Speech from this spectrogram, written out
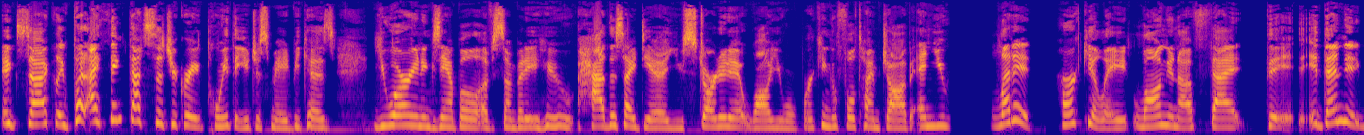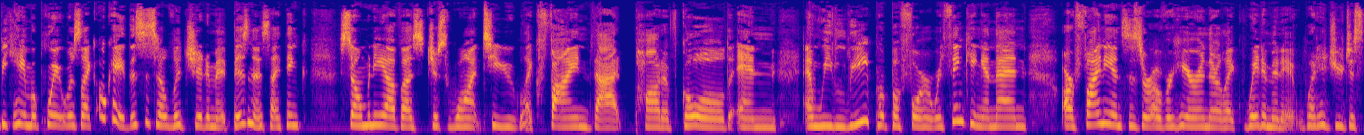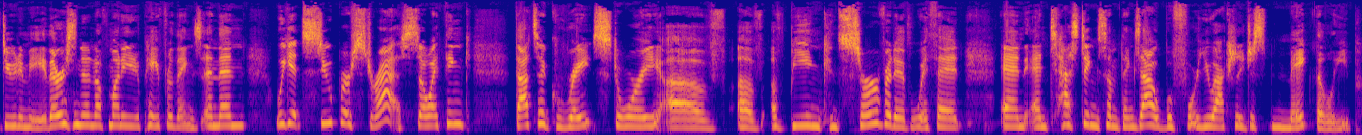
Exactly. But I think that's such a great point that you just made because you are an example of somebody who had this idea. You started it while you were working a full time job and you let it percolate long enough that the, it, then it became a point where like, okay, this is a legitimate business. I think so many of us just want to like find that pot of gold and, and we leap before we're thinking. And then our finances are over here and they're like, wait a minute, what did you just do to me? There isn't enough money to pay for things. And then we get super stressed. So I think that's a great story of, of, of being conservative with it and, and testing some things out before you actually just make the leap.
